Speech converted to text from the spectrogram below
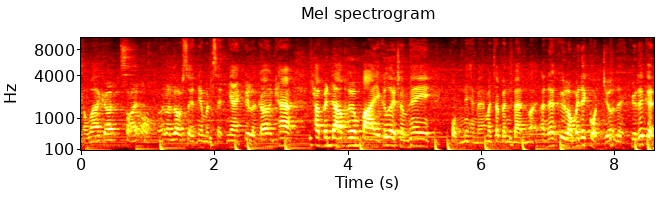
แต่ว่าก็ซอยออกแล้วเราเซตเนี่ยมันเซตง่ายขึ้นแล้วก็แค่ทำเป็นดาวเพิ่มไปก็เลยทำให้ผมเนี่ยเห็นไหมมันจะแบนๆหน่อยอันนี้คือเราไม่ได้กดเยอะเลย คือถ้าเกิด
